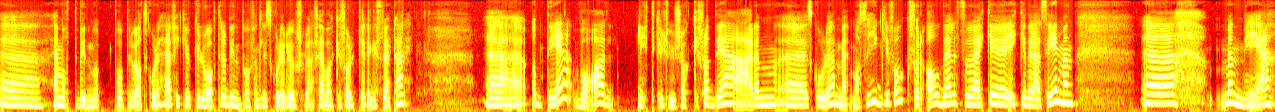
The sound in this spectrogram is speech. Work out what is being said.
Jeg måtte begynne på, på privatskole. Jeg fikk jo ikke lov til å begynne på offentlige skoler i Oslo, for jeg var ikke folkeregistrert her. Og det var litt kultursjokk, for det er en skole med masse hyggelige folk, for all del, så det er ikke, ikke det jeg sier, men, men med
